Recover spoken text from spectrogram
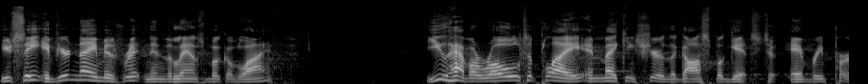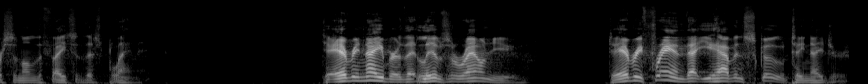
You see, if your name is written in the Lamb's Book of Life, you have a role to play in making sure the gospel gets to every person on the face of this planet to every neighbor that lives around you, to every friend that you have in school, teenagers.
